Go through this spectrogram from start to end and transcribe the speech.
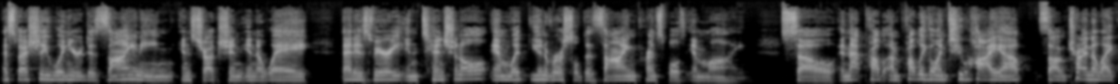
especially when you're designing instruction in a way that is very intentional and with universal design principles in mind. So, and that probably, I'm probably going too high up. So I'm trying to like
